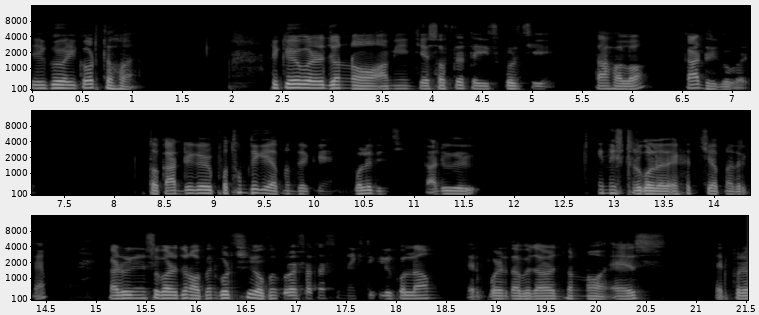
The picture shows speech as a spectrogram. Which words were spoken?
রিকভারি করতে হয়। রিকভারির জন্য আমি যে সফটওয়্যারটা ইউজ করছি, তা হলো কার্ড রিকভারি তো কার্ড রিকভারি প্রথম থেকেই আপনাদেরকে বলে দিচ্ছি। কার্ড ইনস্টল করে দেখাচ্ছি আপনাদেরকে। কার্ড ইনস্টল করার জন্য ওপেন করছি। ওপেন করার সাথে সাথে নেক্সটে ক্লিক করলাম। এরপরে ধাপে যাওয়ার জন্য এস এরপরে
